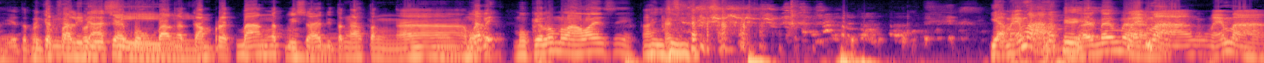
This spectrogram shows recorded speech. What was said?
Ya, tapi Untuk kan perlu validasi. cebong banget, kampret banget, bisa di tengah-tengah. Mu- Tapi- muka lo melawai sih. Anjing. Ya memang. Ya, memang. memang, memang.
